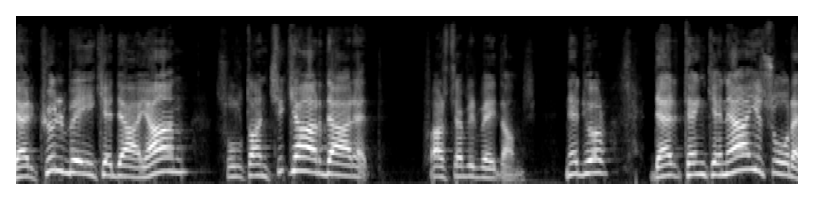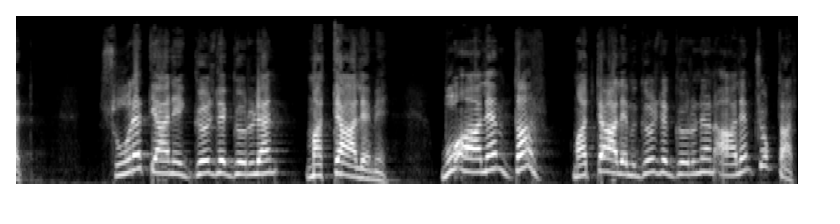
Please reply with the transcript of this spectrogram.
der külbeyi kedayan sultan çıkar daret. Farsça bir beyt almış. Ne diyor? Der tenkenâyi suret. Suret yani gözle görülen madde alemi. Bu alem dar. Madde alemi, gözle görünen alem çok dar.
